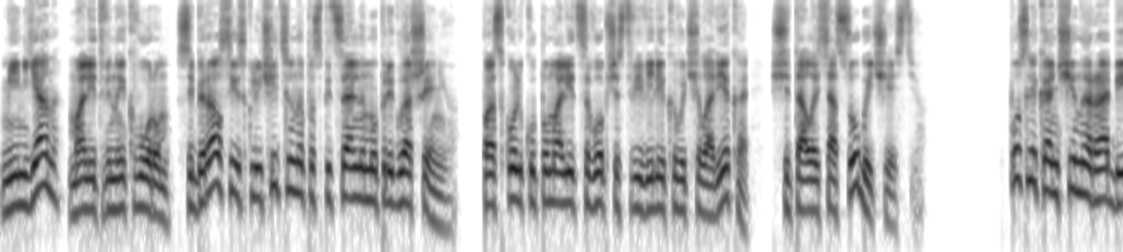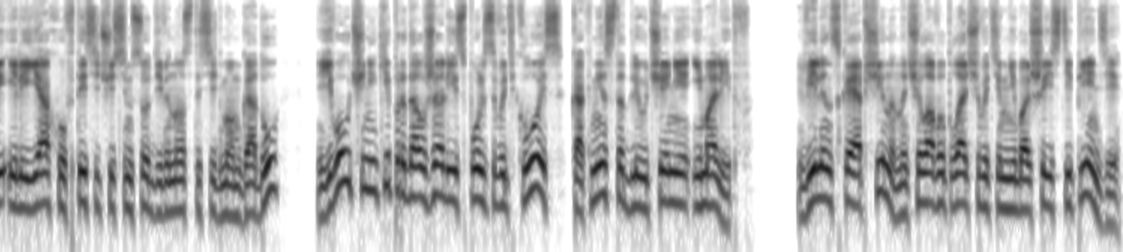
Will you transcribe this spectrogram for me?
Миньян, молитвенный кворум, собирался исключительно по специальному приглашению, поскольку помолиться в обществе великого человека считалось особой честью. После кончины Раби Ильяху в 1797 году его ученики продолжали использовать Клойс как место для учения и молитв. Виленская община начала выплачивать им небольшие стипендии,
